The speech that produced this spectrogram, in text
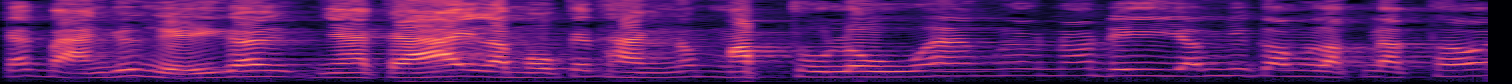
Các bạn cứ nghĩ coi nhà cái là một cái thằng nó mập thù lù á nó, nó đi giống như con lật đật thôi.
